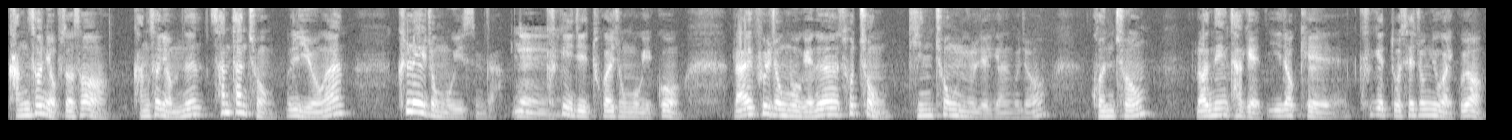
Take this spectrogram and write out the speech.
강선이 없어서 강선이 없는 산탄총을 이용한 클레이 종목이 있습니다. 네. 크게 이제 두 가지 종목이 있고 라이플 종목에는 소총, 긴 총을 얘기하는 거죠. 권총, 러닝 타겟 이렇게 크게 또 세 종류가 있고요.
